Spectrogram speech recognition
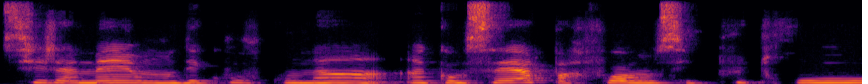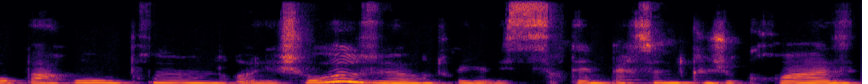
Si jamais on découvre qu'on a un cancer, parfois on ne sait plus trop par où prendre les choses. En tout cas, il y a certaines personnes que je croise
